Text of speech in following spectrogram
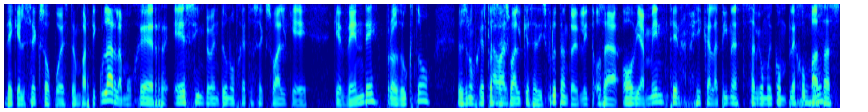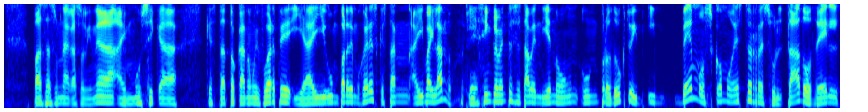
de que el sexo opuesto, en particular la mujer, es simplemente un objeto sexual que, que vende producto, es un objeto Cabal. sexual que se disfruta. Entonces, o sea, obviamente en América Latina esto es algo muy complejo. Ujú. pasas, pasas una gasolinera, hay música que está tocando muy fuerte y hay un par de mujeres que están ahí bailando. Sí. Y simplemente se está vendiendo un, un producto y, y vemos cómo esto es resultado del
